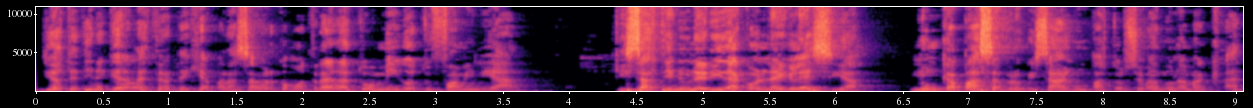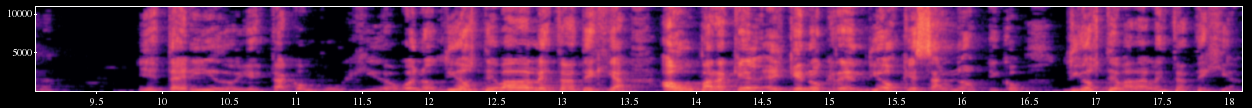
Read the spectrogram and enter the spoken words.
Dios te tiene que dar la estrategia para saber cómo traer a tu amigo, tu familiar. Quizás tiene una herida con la iglesia. Nunca pasa, pero quizás algún pastor se mandó una macana. y está herido y está compungido. Bueno, Dios te va a dar la estrategia, aún para aquel el que no cree en Dios, que es agnóstico. Dios te va a dar la estrategia.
